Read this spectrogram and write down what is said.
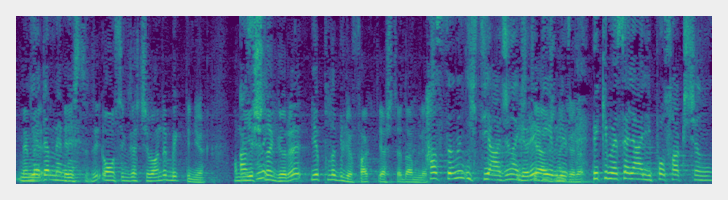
meme, Ya da meme. estetiği 18 yaş civarında bekleniyor. Ama Aslında- yaşına göre yapılabiliyor farklı yaşlarda ameliyat. Hastanın ihtiyacına göre İhtiyacına diyebiliriz. göre. Peki mesela liposuction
